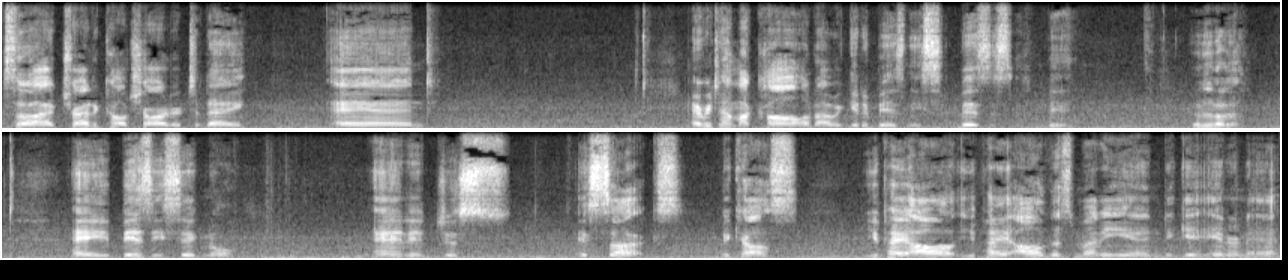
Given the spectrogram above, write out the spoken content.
So I tried to call Charter today, and every time I called, I would get a business business a busy signal, and it just it sucks because you pay all you pay all this money in to get internet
